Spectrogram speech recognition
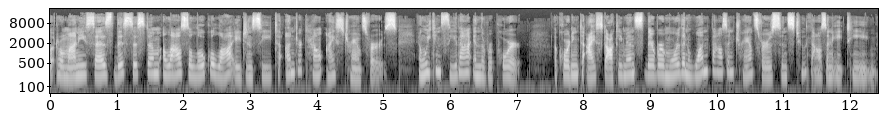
But Romani says this system allows the local law agency to undercount ICE transfers, and we can see that in the report. According to ICE documents, there were more than 1,000 transfers since 2018.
